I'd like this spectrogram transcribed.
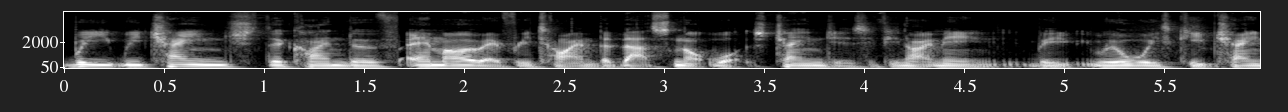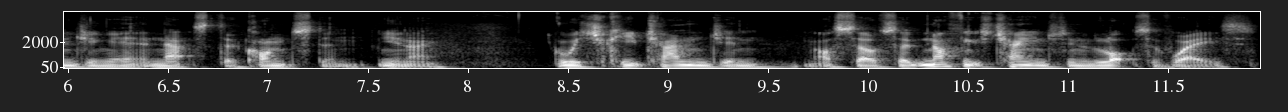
we we change the kind of mo every time, but that's not what changes. If you know what I mean, we we always keep changing it, and that's the constant. You know, we should keep challenging ourselves. So nothing's changed in lots of ways,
